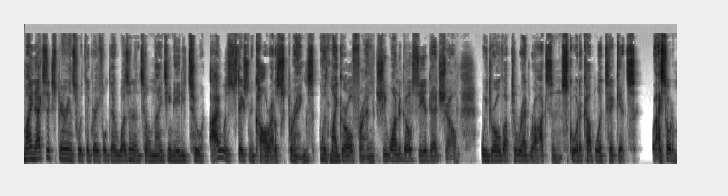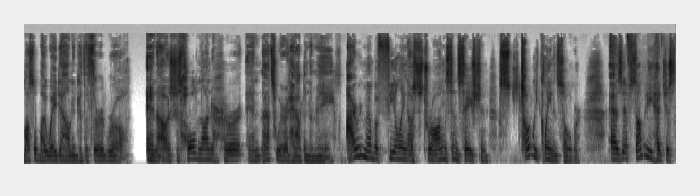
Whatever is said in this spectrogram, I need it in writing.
My next experience with the Grateful Dead wasn't until 1982. I was stationed in Colorado Springs with my girlfriend. She wanted to go see a Dead show. We drove up to Red Rocks and scored a couple of tickets. I sort of muscled my way down into the third row. And I was just holding on to her, and that's where it happened to me. I remember feeling a strong sensation, totally clean and sober, as if somebody had just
